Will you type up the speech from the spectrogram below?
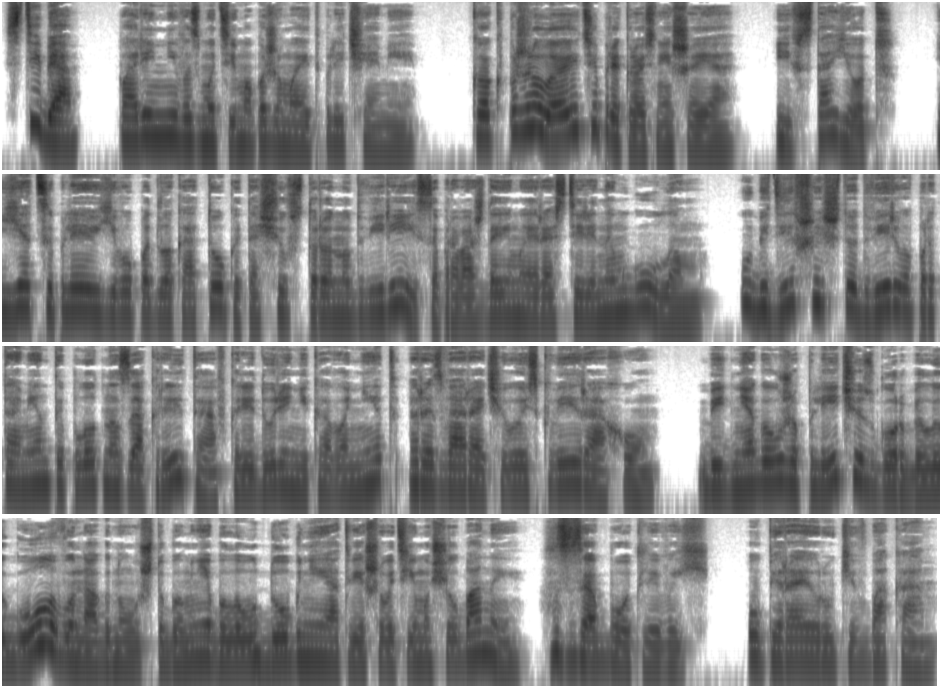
«С тебя!» Парень невозмутимо пожимает плечами. «Как пожелаете, прекраснейшая!» И встает. Я цепляю его под локоток и тащу в сторону дверей, сопровождаемой растерянным гулом. Убедившись, что дверь в апартаменты плотно закрыта, а в коридоре никого нет, разворачиваюсь к Вейраху. Бедняга уже плечи сгорбил и голову нагнул, чтобы мне было удобнее отвешивать ему щелбаны. Заботливый. Упираю руки в бока.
